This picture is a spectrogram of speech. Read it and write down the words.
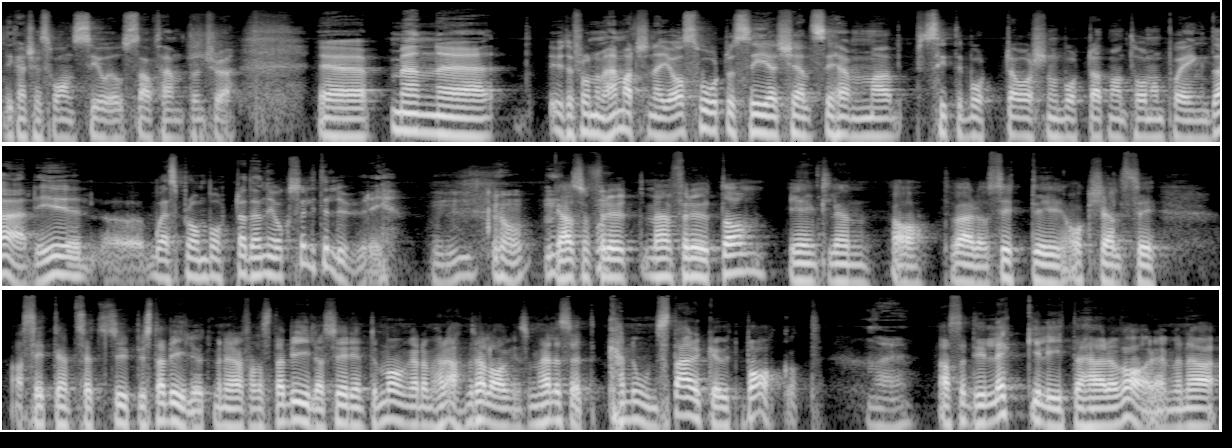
det kanske är Swansea och Southampton tror jag. Eh, men eh, utifrån de här matcherna, jag har svårt att se Chelsea hemma, City borta, Arsenal borta, att man tar någon poäng där. Det är eh, West Brom borta, den är också lite lurig. Ja. Ja, Alltså förut, men förutom egentligen, ja tyvärr då, City och Chelsea. Ja, City har inte sett superstabil ut, men i alla fall stabila så är det inte många av de här andra lagen som heller sett kanonstarka ut bakåt. Nej. Alltså det läcker lite här och var. Jag menar,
